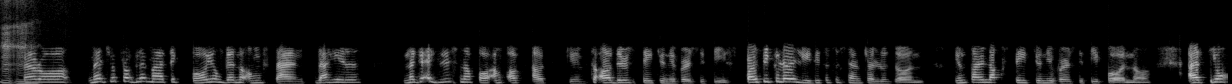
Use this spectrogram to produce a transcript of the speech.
Mm-mm. Pero medyo problematic po yung ganoong stance dahil nag-exist na po ang opt-out scheme sa other state universities, particularly dito sa Central Luzon, yung Tarlac State University po, no? At yung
